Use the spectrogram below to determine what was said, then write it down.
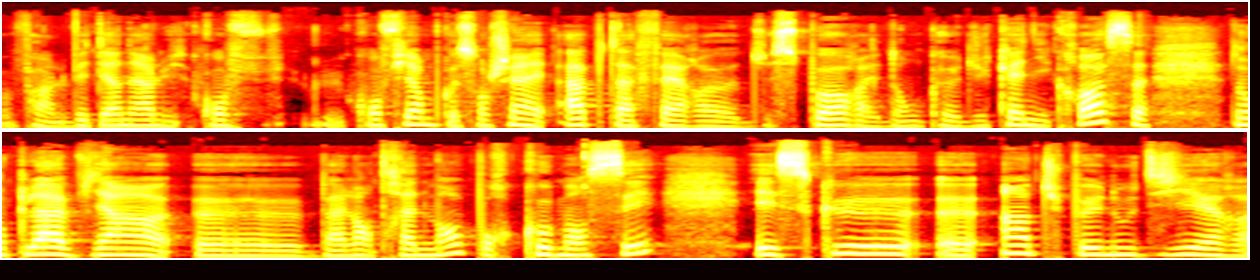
enfin le vétérinaire lui, confirme que son chien est apte à faire du sport et donc du canicross. Donc là vient bah, l'entraînement pour commencer. Est-ce que, un, tu peux nous dire,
